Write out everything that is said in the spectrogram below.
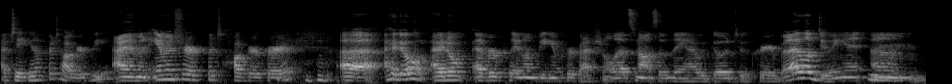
I've taken up photography. I am an amateur photographer. uh, I don't I don't ever plan on being a professional. That's not something I would go into a career, but I love doing it. Um,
